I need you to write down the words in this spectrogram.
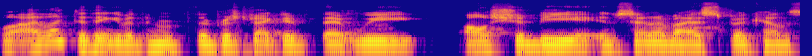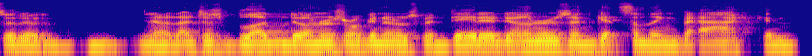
Well, I like to think of it from the perspective that we all should be incentivized to become sort of, you know, not just blood donors, organ donors, but data donors and get something back. And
